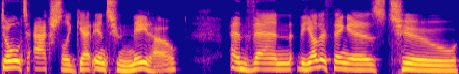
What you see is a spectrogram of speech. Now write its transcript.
don't actually get into NATO. And then the other thing is to,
